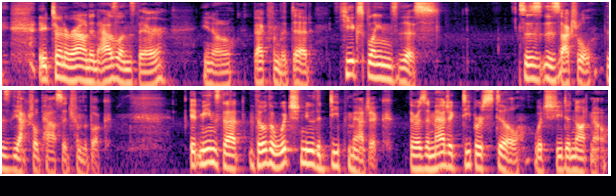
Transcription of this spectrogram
they turn around and Aslan's there, you know, back from the dead. He explains this. So this, this is actual. This is the actual passage from the book. It means that though the witch knew the deep magic, there is a magic deeper still which she did not know.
